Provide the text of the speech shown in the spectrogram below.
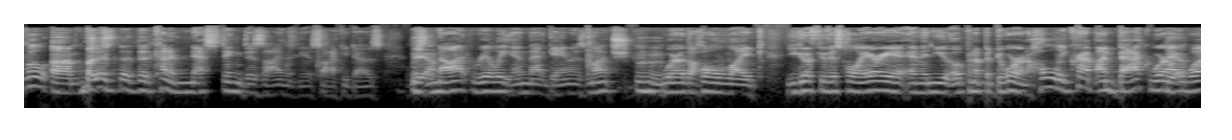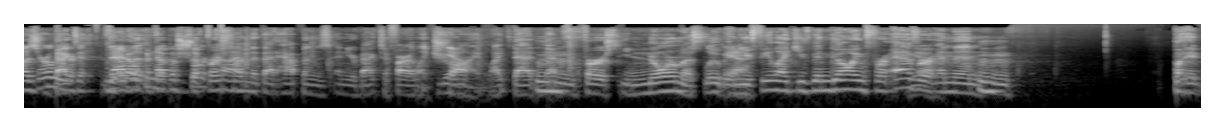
Well, Um, but just the, the kind of nesting design that Miyazaki does was Yeah. not really in that game as much. Mm-hmm. Where the whole like you go through this whole area and then you open up a door and holy crap, I'm back where I was earlier. to that the- the- opened up a shortcut. The first time that that happens, and you're back to Firelink Shrine, Yeah. like that that first enormous loop, Yeah. and you feel like you've been going forever, Yeah. and then, but it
